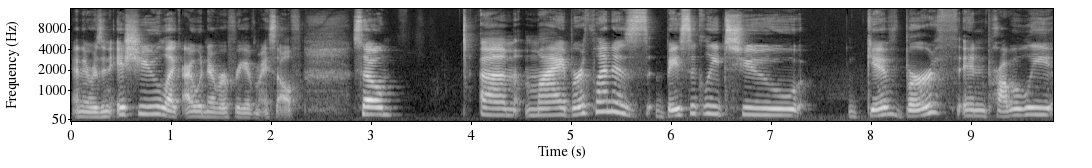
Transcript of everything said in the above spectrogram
and there was an issue, like, I would never forgive myself. So, um, my birth plan is basically to give birth in probably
